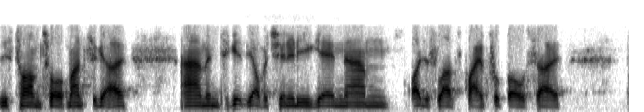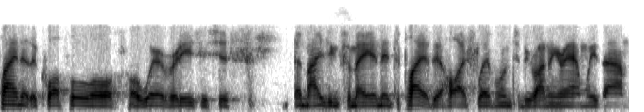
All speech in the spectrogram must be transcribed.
this time 12 months ago, um, and to get the opportunity again, um, I just love playing football. So playing at the Quaffle or, or wherever it is is just amazing for me. And then to play at the highest level and to be running around with, um,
